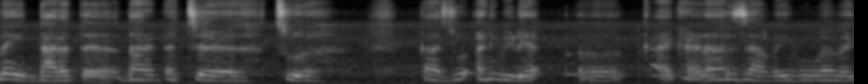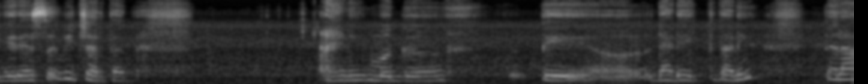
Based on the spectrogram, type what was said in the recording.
नाही दारात दारातच चु काजू आणि विड्या काय खाणार जावई बुवा वगैरे असं विचारतात. आणि मग ते डॅडी ऐकतात आणि त्याला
